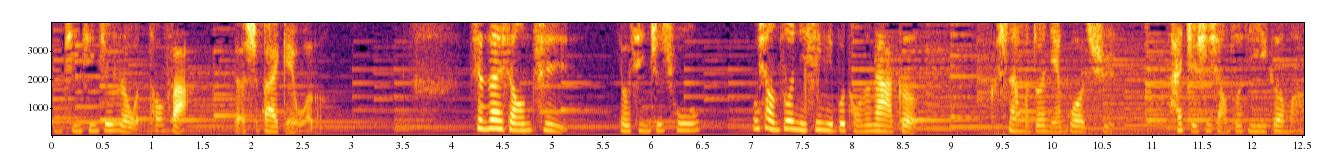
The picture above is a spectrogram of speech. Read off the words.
你轻轻揪着我的头发，表示败给我了。现在想起，友情之初，我想做你心里不同的那个，可是那么多年过去，还只是想做第一个吗？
